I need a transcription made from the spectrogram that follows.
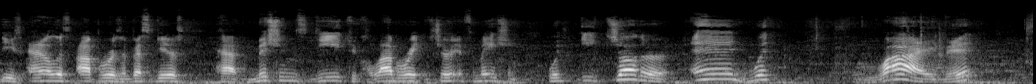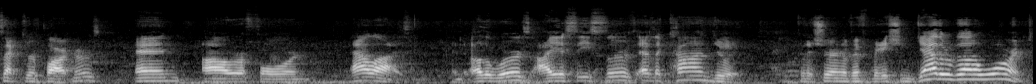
These analysts, operators, and investigators have missions need to collaborate and share information with each other and with private sector partners and our foreign allies. In other words, ISE serves as a conduit for the sharing of information gathered without a warrant.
